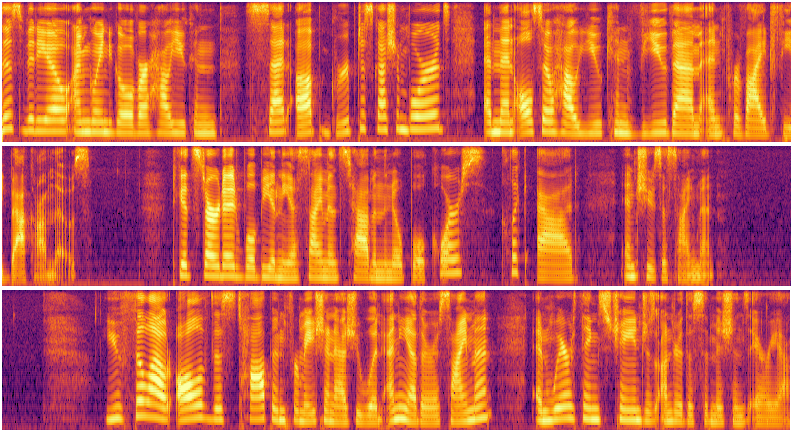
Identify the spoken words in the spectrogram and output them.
this video, I'm going to go over how you can set up group discussion boards and then also how you can view them and provide feedback on those. To get started, we'll be in the Assignments tab in the Notebowl course, click Add, and choose Assignment. You fill out all of this top information as you would any other assignment, and where things change is under the Submissions area.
